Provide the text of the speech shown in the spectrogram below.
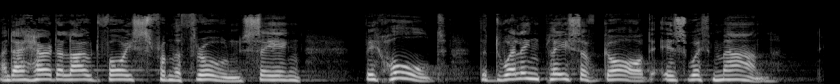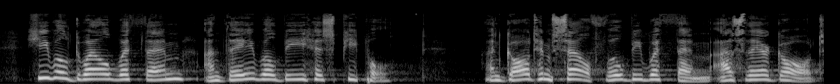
And I heard a loud voice from the throne saying, Behold, the dwelling place of God is with man. He will dwell with them and they will be his people. And God himself will be with them as their God.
